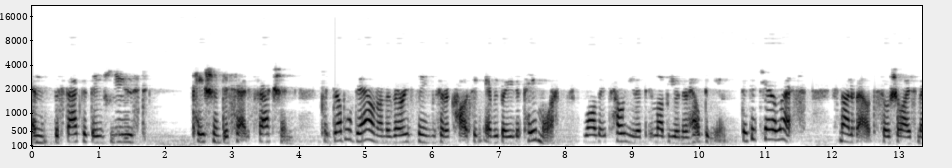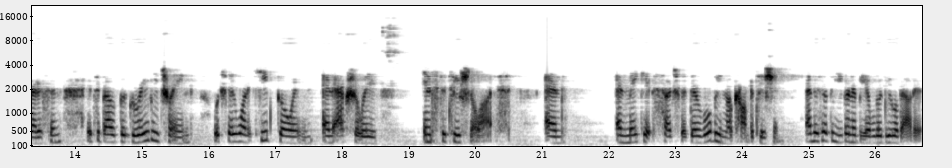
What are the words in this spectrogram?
and the fact that they've used patient dissatisfaction to double down on the very things that are causing everybody to pay more while they tell you that they love you and they're helping you. They could care less. It's not about socialized medicine. It's about the gravy train, which they want to keep going and actually institutionalize and and make it such that there will be no competition. And there's nothing you're going to be able to do about it.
